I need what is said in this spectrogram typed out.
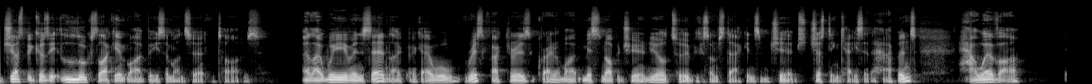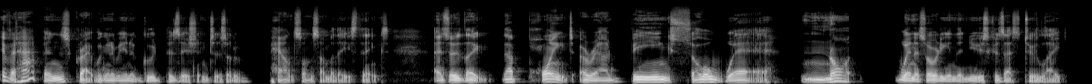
just because it looks like it might be some uncertain times. And like we even said, like, okay, well, risk factor is great. I might miss an opportunity or two because I'm stacking some chips just in case it happens. However, if it happens, great, we're going to be in a good position to sort of pounce on some of these things. And so, like that point around being so aware, not when it's already in the news because that's too late,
